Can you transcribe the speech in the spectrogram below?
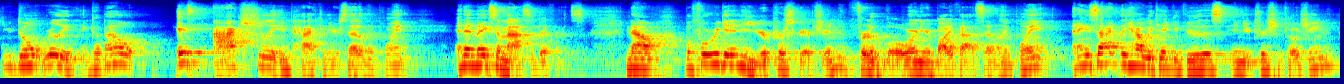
you don't really think about is actually impacting your settling point, and it makes a massive difference. Now, before we get into your prescription for lowering your body fat settling point and exactly how we take you through this in nutrition coaching,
